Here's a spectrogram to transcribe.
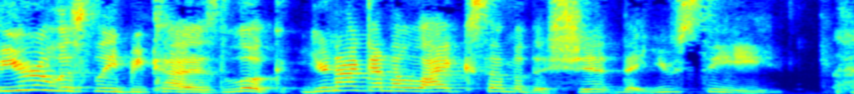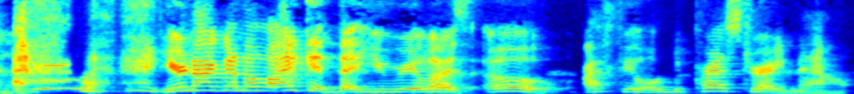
fearlessly because look, you're not going to like some of the shit that you see. you're not going to like it that you realize, "Oh, I feel depressed right now."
